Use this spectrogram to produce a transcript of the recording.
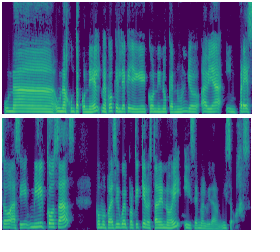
una, una junta con él. Me acuerdo que el día que llegué con Nino Canún, yo había impreso así mil cosas como para decir, güey, ¿por qué quiero estar en hoy? Y se me olvidaron mis hojas.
